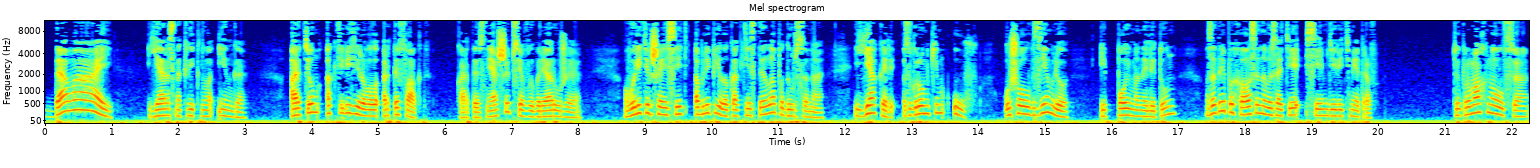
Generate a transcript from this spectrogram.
«Давай!» — яростно крикнула Инга. Артем активизировал артефакт. Кортес не ошибся в выборе оружия. Вылетевшая сеть облепила когтистые лапы Дурсона. Якорь с громким «уф» ушел в землю, и пойманный летун затрепыхался на высоте семь-девять метров. — Ты промахнулся,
